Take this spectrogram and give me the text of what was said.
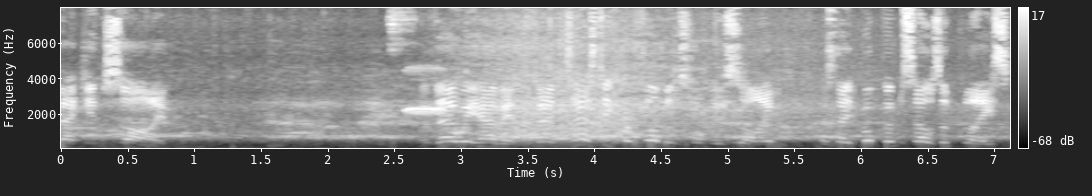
back inside. And there we have it. Fantastic performance from this side as they book themselves a place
